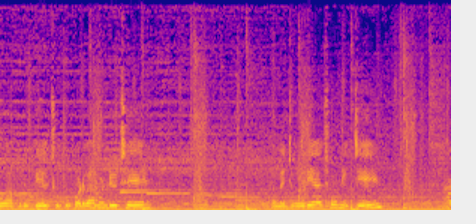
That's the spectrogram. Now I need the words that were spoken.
તો આપણું તેલ છૂટું પડવા માંડ્યું છે, તમે જોઈ રહ્યા છો નીચે આ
